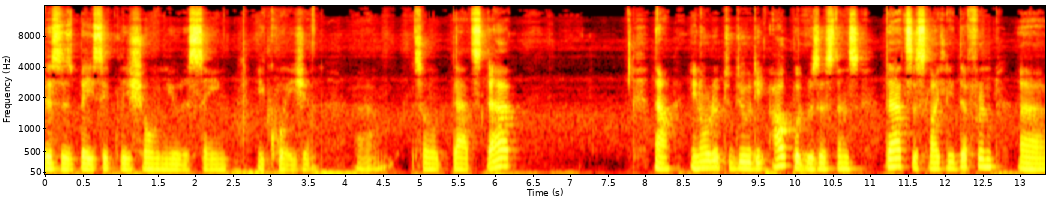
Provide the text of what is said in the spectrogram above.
this is basically showing you the same equation. Um, so that's that. Now in order to do the output resistance that's a slightly different uh,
